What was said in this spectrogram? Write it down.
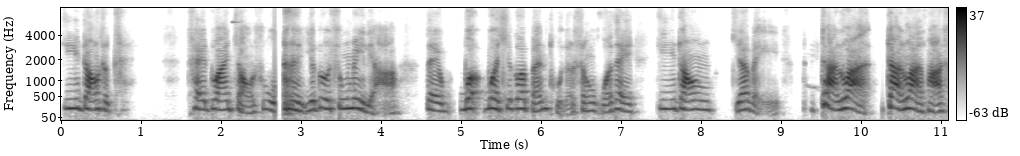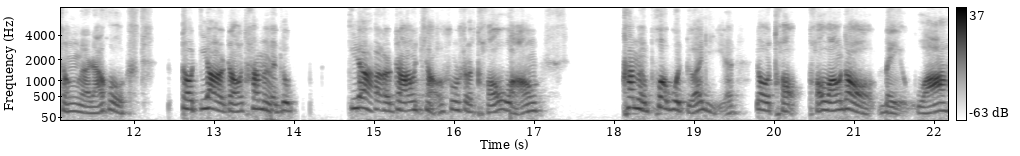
第一章是开开端，讲述 一对兄妹俩在墨墨西哥本土的生活，在第一章结尾，战乱战乱发生了，然后到第二章他们就第二章讲述是逃亡，他们迫不得已要逃逃亡到美国，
